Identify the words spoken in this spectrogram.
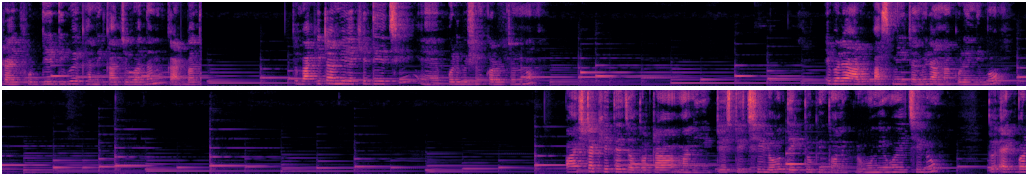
ড্রাই ফ্রুট দিয়ে দিব, এখানে কাজু বাদাম কাঠবাদাম তো বাকিটা আমি রেখে দিয়েছি পরিবেশন করার জন্য। এবারে আরও পাঁচ মিনিট আমি রান্না করে নিব। পায়েসটা খেতে যতটা মানে টেস্টি ছিল, দেখতেও কিন্তু অনেক লোভনীয় হয়েছিল। তো একবার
